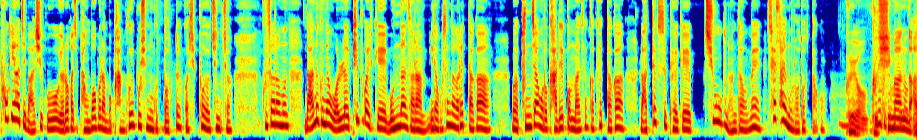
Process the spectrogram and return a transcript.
포기하지 마시고 여러 가지 방법을 한번 강구해 보시는 것도 어떨까 싶어요, 진짜. 그 사람은 나는 그냥 원래 피부가 이렇게 못난 사람이라고 생각을 했다가 뭐 분장으로 가릴 것만 생각했다가 라텍스 베개 치우고 난 다음에 새 삶을 얻었다고. 그래요. 그 심한 아.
